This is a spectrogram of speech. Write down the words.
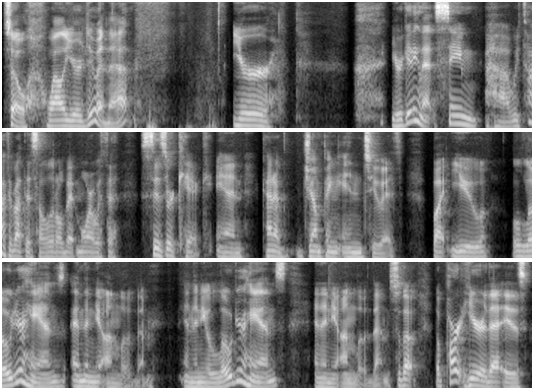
So while you're doing that, you're you're getting that same. Uh, we've talked about this a little bit more with the scissor kick and kind of jumping into it. But you load your hands and then you unload them. And then you load your hands and then you unload them. So the, the part here that is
